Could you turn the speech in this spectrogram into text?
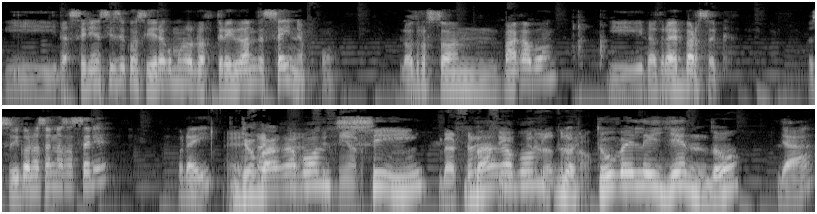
Y la serie en sí se considera como uno de los tres grandes seinen. po. Los otros son Vagabond y la otra es Berserk. No sé si conocen esa serie, por ahí. Yo Exacto, Vagabond sí, señor. sí, Berserk sí, Vagabond pero el otro lo no. estuve leyendo, ¿Ya?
